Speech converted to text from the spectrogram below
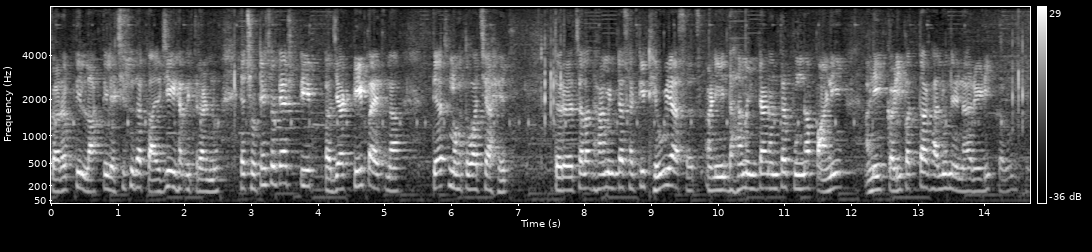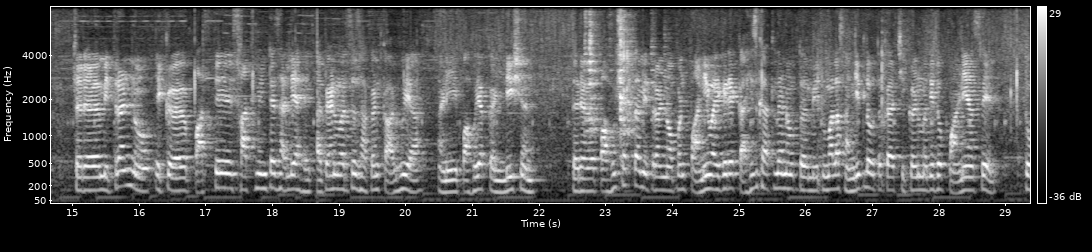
करपतील लागतील याचीसुद्धा काळजी घ्या मित्रांनो. या छोट्या छोट्या टीप ज्या टीप आहेत ना त्याच महत्त्वाच्या आहेत. तर चला दहा मिनटासाठी ठेवूया असंच. आणि दहा मिनटानंतर पुन्हा पाणी आणि कढीपत्ता घालून येणार रेडी करून तर मित्रांनो एक पाच ते सात मिनटं झाली आहेत. झाप्यांवरचं झाकण काढूया आणि पाहूया कंडिशन तर पाहू शकता मित्रांनो आपण पाणी वगैरे काहीच घातलं नव्हतं. मी तुम्हाला सांगितलं होतं का चिकनमध्ये जो पाणी असेल तो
